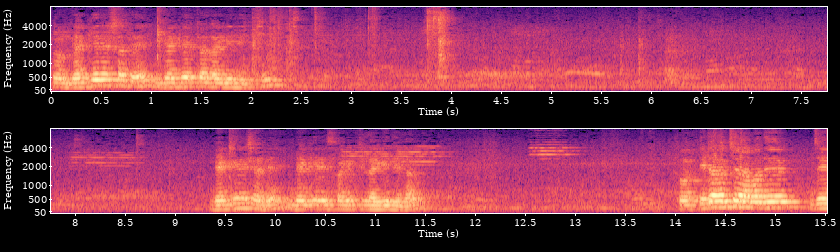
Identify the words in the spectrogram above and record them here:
তো ব্যাক গিয়ারের সাথে ব্যাক গিয়ারটা লাগিয়ে দিচ্ছি। ব্যাক সাথে ব্যাক গিয়ারের লাগিয়ে দিলাম। তো এটা হচ্ছে আমাদের যে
